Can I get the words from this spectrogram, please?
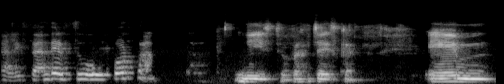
Alexander, tú, porfa. Listo, Francesca. Em,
